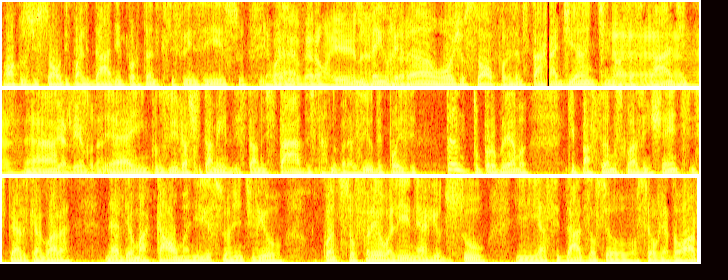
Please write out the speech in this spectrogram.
Óculos de sol de qualidade, é importante que se frise isso. Ainda mais é, vem o verão aí, E né? vem o verão, hoje o sol, por exemplo, está radiante em nossa é, cidade. É, né? Dia lindo, né? É, inclusive acho que também está no estado, está no Brasil, depois de tanto problema que passamos com as enchentes, espero que agora né, deu uma calma nisso. A gente viu quanto sofreu ali, né, Rio do Sul e as cidades ao seu, ao seu redor.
